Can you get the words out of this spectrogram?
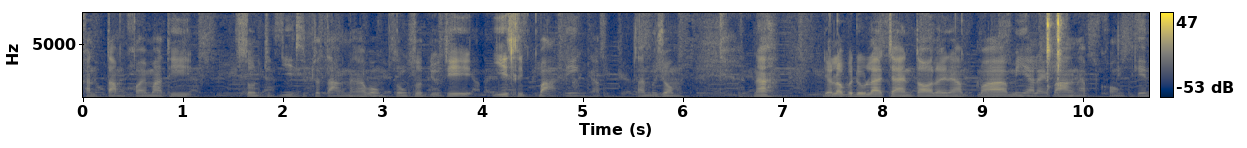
ขั้นต่ำเขาให้มาที่0.20 สตางค์นะครับผม สูงสุดอยู่ที่ 20 บาทเองครับ ท่านผู้ชมนะ เดี๋ยวเราไปดูรายจ่ายต่อเลยนะครับ ว่ามีอะไรบ้างนะครับของเกม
